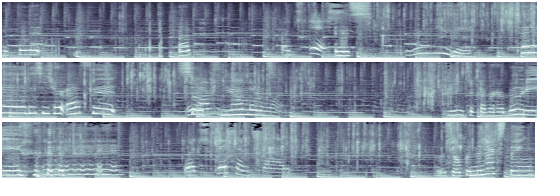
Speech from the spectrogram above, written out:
You pull it up, What's this? and it's very easy. Ta-da! This is her outfit. So we have another one. We need to cover her booty. What's this inside? Let's open the next thing.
